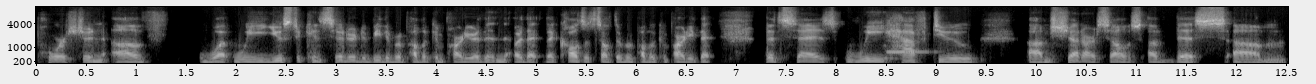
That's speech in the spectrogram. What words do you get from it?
portion of what we used to consider to be the Republican Party, or, the, or that that calls itself the Republican Party, that that says we have to um, shut ourselves of this um,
